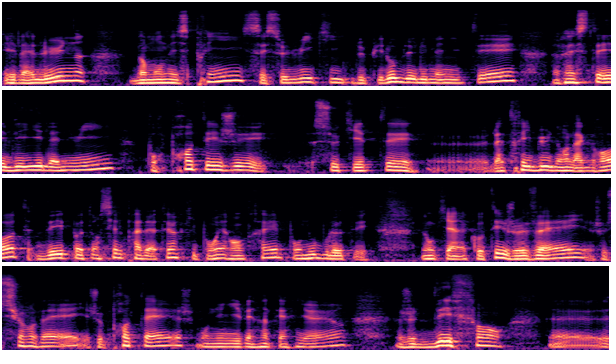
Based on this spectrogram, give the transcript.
Et la lune, dans mon esprit, c'est celui qui, depuis l'aube de l'humanité, restait éveillé la nuit pour protéger ce qui était euh, la tribu dans la grotte des potentiels prédateurs qui pourraient rentrer pour nous blotter. Donc il y a un côté je veille, je surveille, je protège mon univers intérieur, je défends euh,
